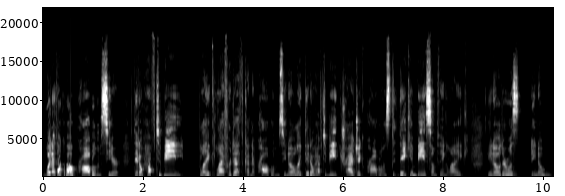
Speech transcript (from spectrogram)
when i talk about problems here they don't have to be like life or death kind of problems you know? Like they don't have to be tragic problems. They can be something like you know there was you know,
